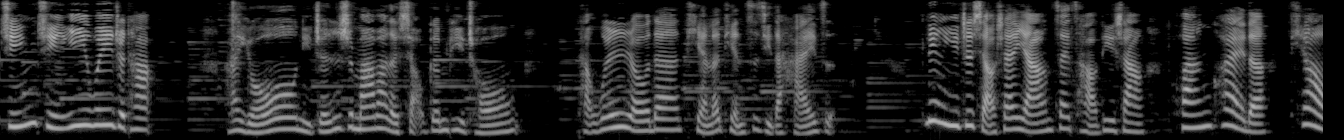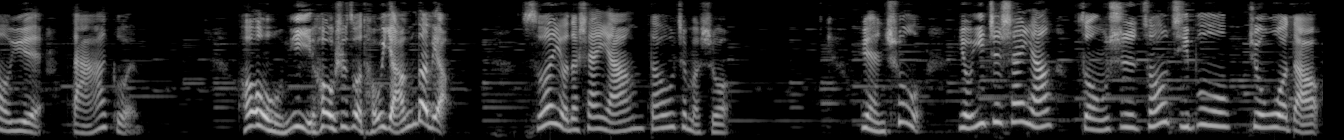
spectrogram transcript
紧紧依偎着它。哎呦，你真是妈妈的小跟屁虫！它温柔地舔了舔自己的孩子。另一只小山羊在草地上欢快地跳跃打滚。哦，你以后是做头羊的了！所有的山羊都这么说。远处有一只山羊，总是走几步就卧倒，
